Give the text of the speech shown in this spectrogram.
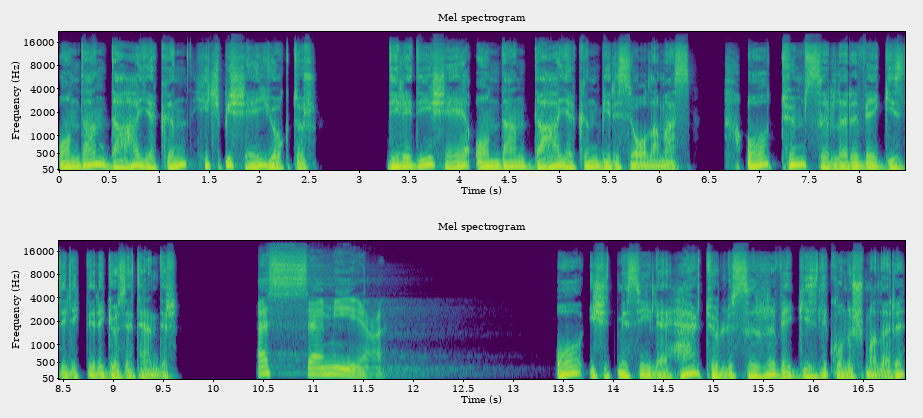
Ondan daha yakın hiçbir şey yoktur. Dilediği şeye ondan daha yakın birisi olamaz. O tüm sırları ve gizlilikleri gözetendir. Es-Semi' O işitmesiyle her türlü sırrı ve gizli konuşmaları,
